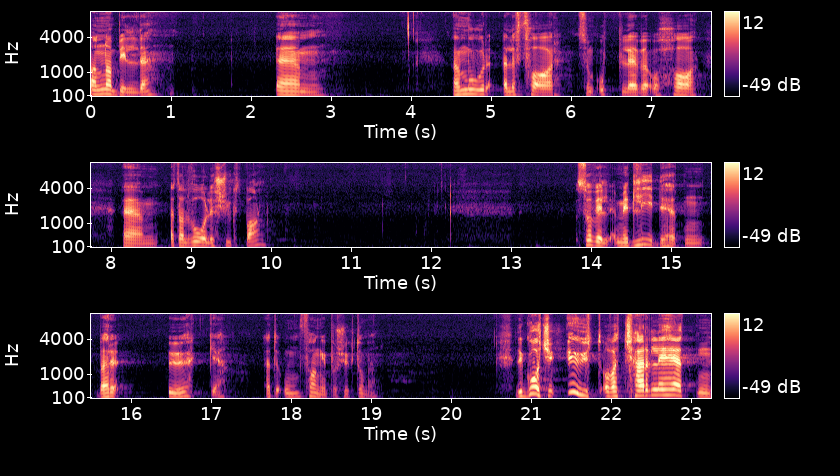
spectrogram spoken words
annet bilde um, er mor eller far som opplever å ha um, et alvorlig sykt barn. Så vil medlidigheten bare øke etter omfanget på sykdommen. Det går ikke ut over kjærligheten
